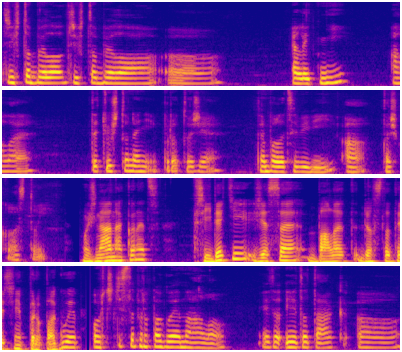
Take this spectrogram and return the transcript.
Dřív to bylo, dřív to bylo uh, elitní, ale teď už to není, protože ten balet se vyvíjí a ta škola stojí. Možná nakonec přijde ti, že se balet dostatečně propaguje? Určitě se propaguje málo. Je to, je to tak. Uh,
